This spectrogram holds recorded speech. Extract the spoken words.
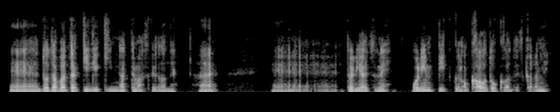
えー、ドタバタ喜劇になってますけどね。はい。えー、とりあえずね、オリンピックの顔と顔ですからね。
